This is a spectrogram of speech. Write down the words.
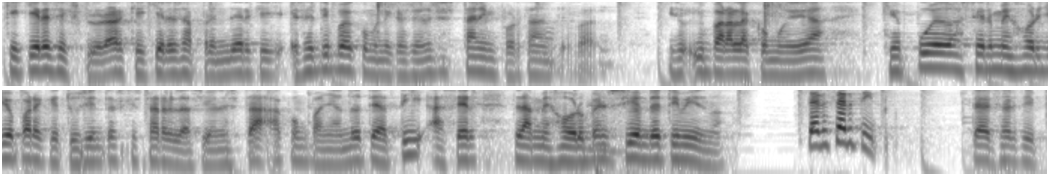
¿Qué quieres explorar? ¿Qué quieres aprender? ¿Qué- Ese tipo de comunicaciones es tan importante. Y, para la comodidad, ¿qué puedo hacer mejor yo para que tú sientas que esta relación está acompañándote a ti a ser la mejor versión de ti misma? Tercer tip, Tercer tip.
